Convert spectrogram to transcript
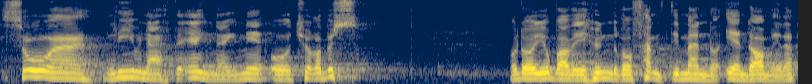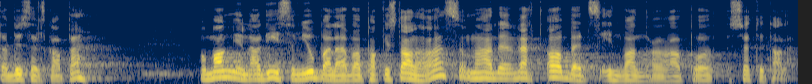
så eh, livnærte jeg meg med å kjøre buss. Og Da jobba vi 150 menn og én dame i dette busselskapet. Og Mange av de som jobba der, var pakistanere som hadde vært arbeidsinnvandrere på 70-tallet.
